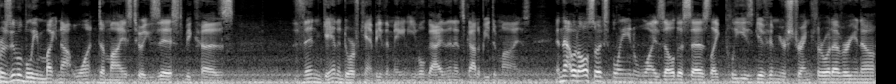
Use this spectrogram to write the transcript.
presumably might not want Demise to exist because then Ganondorf can't be the main evil guy, then it's got to be Demise. And that would also explain why Zelda says, like, please give him your strength or whatever, you know?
